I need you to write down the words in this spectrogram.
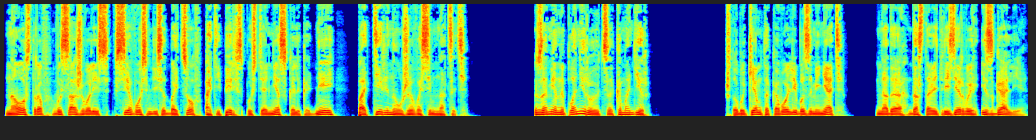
На остров высаживались все 80 бойцов, а теперь, спустя несколько дней, потеряно уже 18. Замены планируются, командир. Чтобы кем-то кого-либо заменять, надо доставить резервы из Галлии.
